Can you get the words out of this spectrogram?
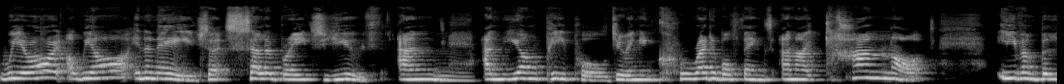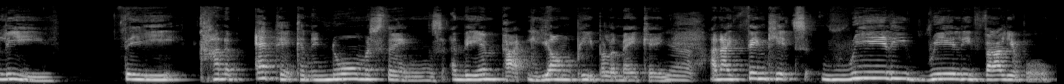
we are we are in an age that celebrates youth and mm. and young people doing incredible things, and I cannot even believe the kind of epic and enormous things and the impact young people are making. Yeah. And I think it's really, really valuable.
